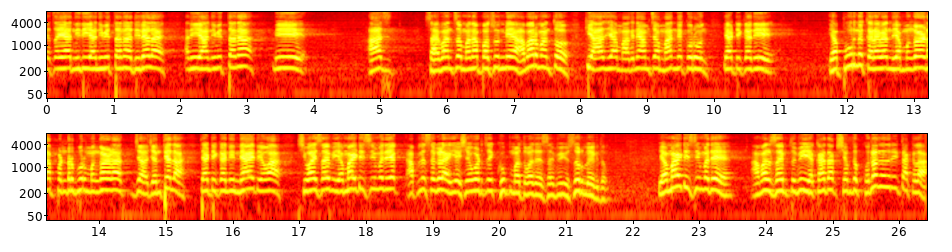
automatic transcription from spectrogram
त्याचा या निधी या निमित्तानं दिलेला आहे. आणि या निमित्तानं मी आज साहेबांचं मनापासून मी आभार मानतो की आज या मागण्या आमच्या मान्य करून या ठिकाणी या पूर्ण कराव्या या मंगळवेढा पंढरपूर मंगळवेढा ज जनतेला त्या ठिकाणी न्याय द्यावा. शिवाय साहेब एम आय डी सीमध्ये एक आपलं सगळं आहे. शेवटचं एक खूप महत्त्वाचं आहे साहेब. मी विसरलो एकदम. एम आय डी सीमध्ये आम्हाला साहेब तुम्ही एखादा शब्द कोणाचा जरी टाकला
